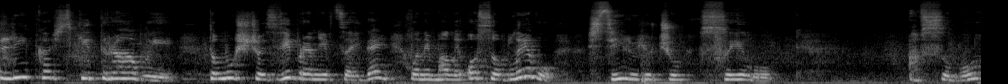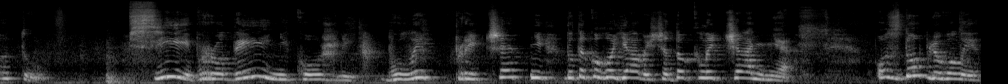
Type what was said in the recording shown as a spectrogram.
лікарські трави, тому що зібрані в цей день вони мали особливу зцілюючу силу. А в суботу всі в родині кожній були причетні до такого явища, до кличання. Оздоблювали,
